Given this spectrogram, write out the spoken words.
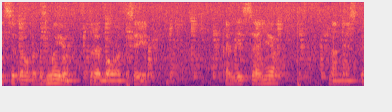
Після того, як змию, треба оцей кондиціонер нанести.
